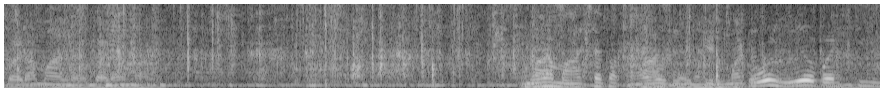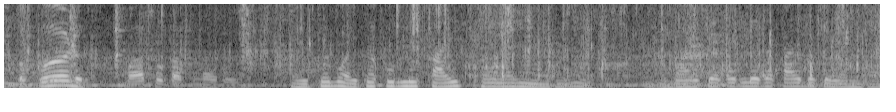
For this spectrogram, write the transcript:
बडा माल आहे बडा माल माशाचा काय बघ हो ये बंटी. पकड. मासो टाकणार इथे इथे कुर्ले काहीच ठेवला नाही. बारक्या कुर्ल्याचा काय बघेल आमचा?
